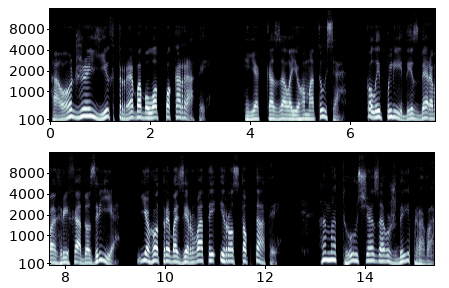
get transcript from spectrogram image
а отже їх треба було покарати. Як казала його матуся, коли плід із дерева гріха дозріє, його треба зірвати і розтоптати. А матуся завжди права.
